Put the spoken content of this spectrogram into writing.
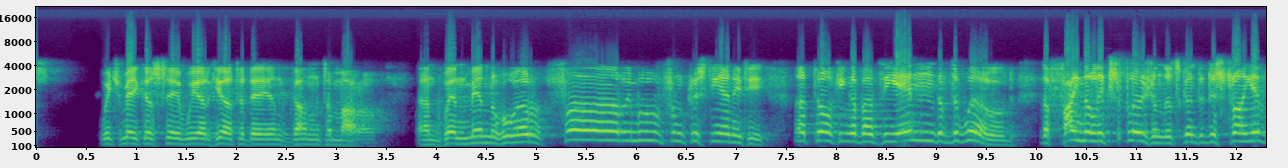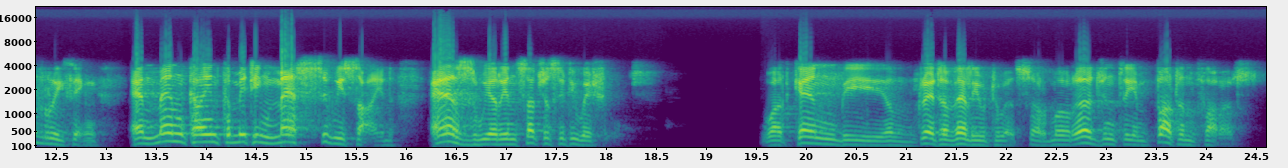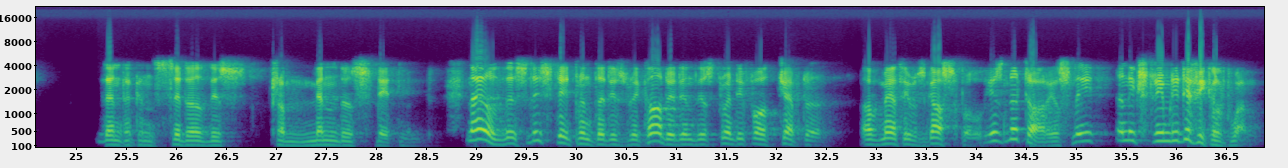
which make us say we are here today and gone tomorrow, and when men who are far removed from Christianity are talking about the end of the world, the final explosion that's going to destroy everything, and mankind committing mass suicide as we are in such a situation, what can be of greater value to us or more urgently important for us than to consider this tremendous statement. Now, this, this statement that is recorded in this 24th chapter of Matthew's Gospel is notoriously an extremely difficult one.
